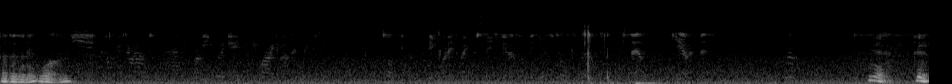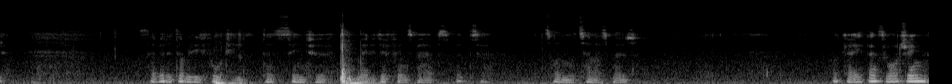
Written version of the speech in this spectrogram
better than it was. Yeah, good. A bit of WD-40 does seem to have made a difference perhaps, but uh, time will tell I suppose. Okay, thanks for watching.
